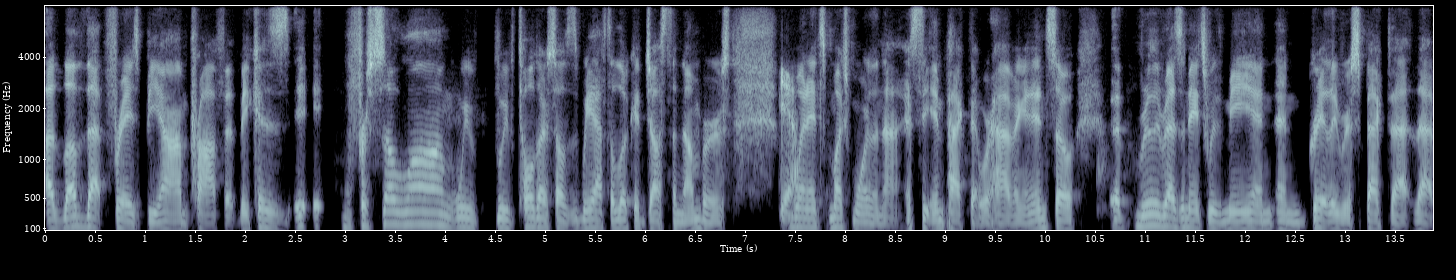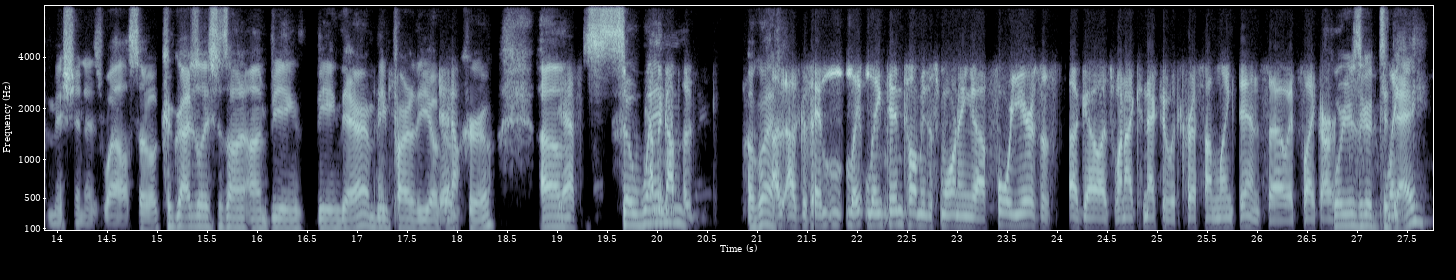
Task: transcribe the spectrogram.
I love that phrase "beyond profit" because it, it, for so long we've we've told ourselves we have to look at just the numbers yeah. when it's much more than that. It's the impact that we're having. And, and so it really resonates with me and and greatly respect that that mission as well. So congratulations on on being being there and being part of the yoko yeah. crew. Um yeah. so when oh go ahead. I was going to say linkedin told me this morning uh, four years ago is when i connected with chris on linkedin. So it's like our four years ago today link,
